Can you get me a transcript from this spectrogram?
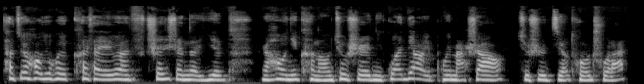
它最后就会刻下一段深深的印，然后你可能就是你关掉也不会马上就是解脱出来。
